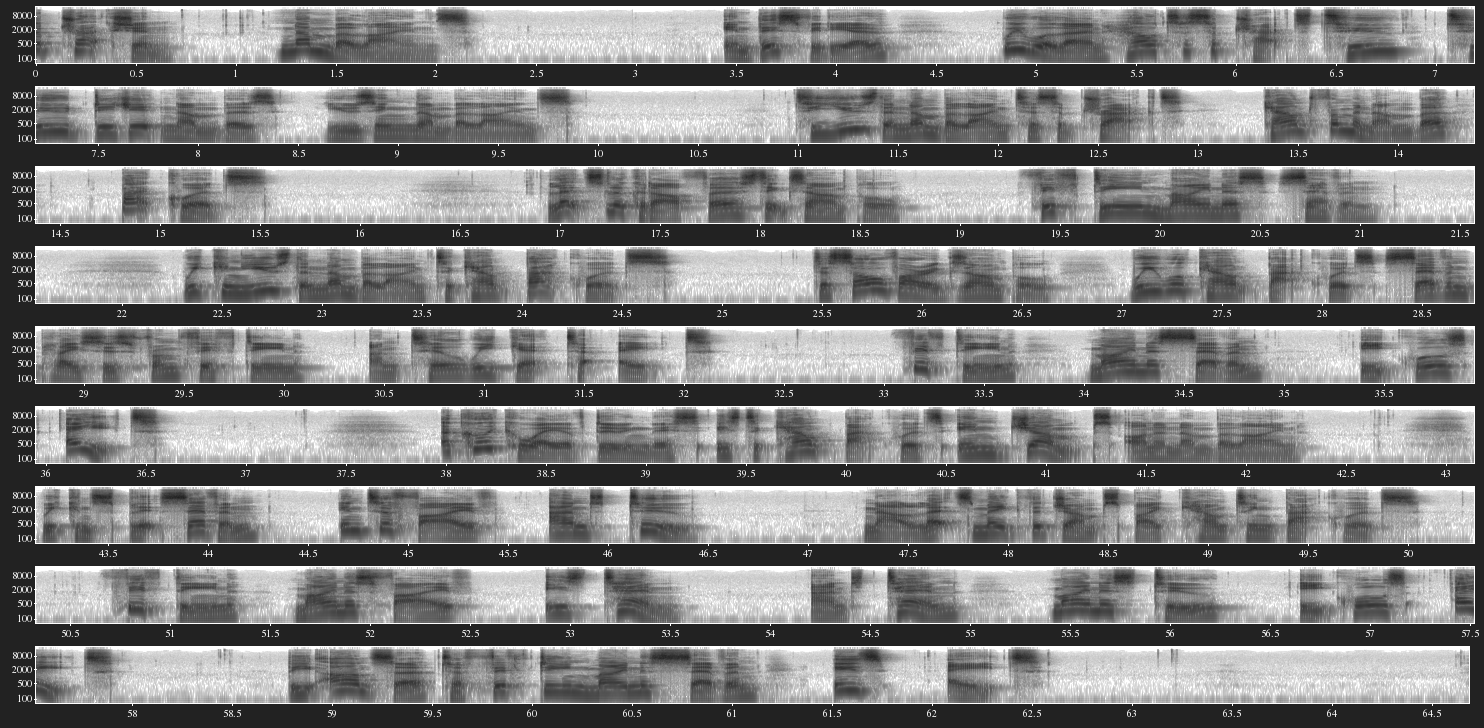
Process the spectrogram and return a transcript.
Subtraction, number lines. In this video, we will learn how to subtract two two-digit numbers using number lines. To use the number line to subtract, count from a number backwards. Let's look at our first example, 15 minus 7. We can use the number line to count backwards. To solve our example, we will count backwards 7 places from 15 until we get to 8. 15 minus 7 equals 8. A quick way of doing this is to count backwards in jumps on a number line. We can split 7 into 5 and 2. Now let's make the jumps by counting backwards. 15 minus 5 is 10 and 10 minus 2 equals 8. The answer to 15 minus 7 is 8.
